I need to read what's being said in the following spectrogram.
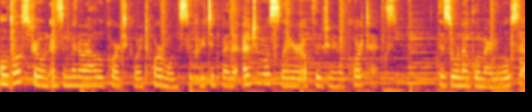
Aldosterone is a mineralocorticoid hormone secreted by the outermost layer of the adrenal cortex, the zona glomerulosa.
